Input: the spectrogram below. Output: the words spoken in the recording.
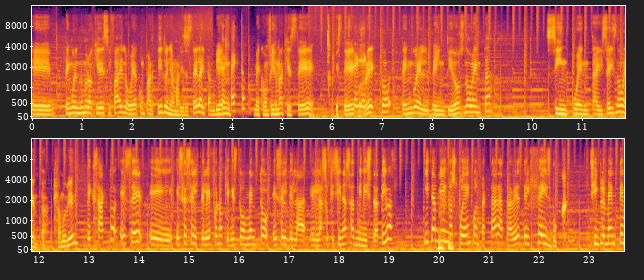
eh, tengo el número aquí de Cifais, lo voy a compartir, doña Marisa Estela, y también me confirma que esté, esté, correcto. Tengo el 2290 5690. ¿Estamos bien? Exacto, ese, eh, ese es el teléfono que en este momento es el de las oficinas administrativas y también nos pueden contactar a través del Facebook. Simplemente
